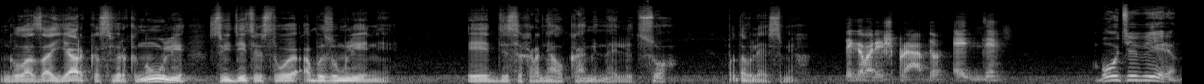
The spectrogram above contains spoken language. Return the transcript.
Глаза ярко сверкнули, свидетельствуя об изумлении. Эдди сохранял каменное лицо, подавляя смех. «Ты говоришь правду, Эдди?» «Будь уверен,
